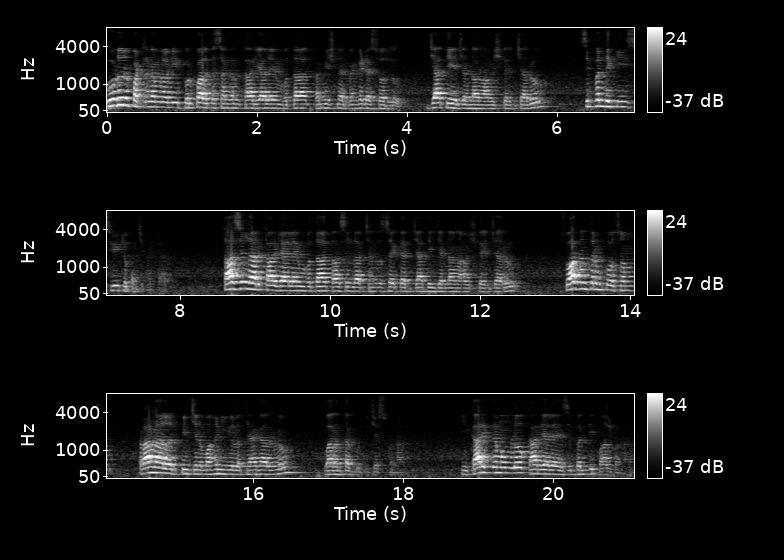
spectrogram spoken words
గూడూరు పట్టణంలోని పురపాలక సంఘం కార్యాలయం వద్ద కమిషనర్ వెంకటేశ్వర్లు జాతీయ జెండాను ఆవిష్కరించారు. సిబ్బందికి స్వీట్లు పంచిపెట్టారు. తహసీల్దార్ కార్యాలయం వద్ద తహసీల్దార్ చంద్రశేఖర్ జాతీయ జెండాను ఆవిష్కరించారు. స్వాతంత్రం కోసం ప్రాణాలర్పించిన మహనీయుల త్యాగాలను వారంతా గుర్తు చేసుకున్నారు. ఈ కార్యక్రమంలో కార్యాలయ సిబ్బంది పాల్గొన్నారు.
